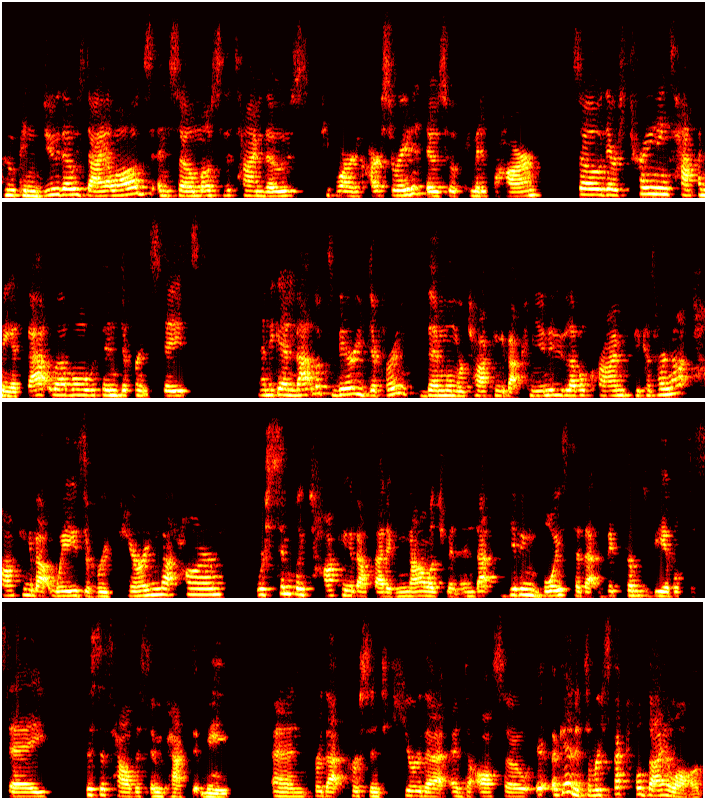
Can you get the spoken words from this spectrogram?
who can do those dialogues. And so most of the time, those people are incarcerated, those who have committed the harm. So there's trainings happening at that level within different states. And again, that looks very different than when we're talking about community level crimes because we're not talking about ways of repairing that harm. We're simply talking about that acknowledgement and that giving voice to that victim to be able to say, this is how this impacted me and for that person to hear that and to also again it's a respectful dialogue.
